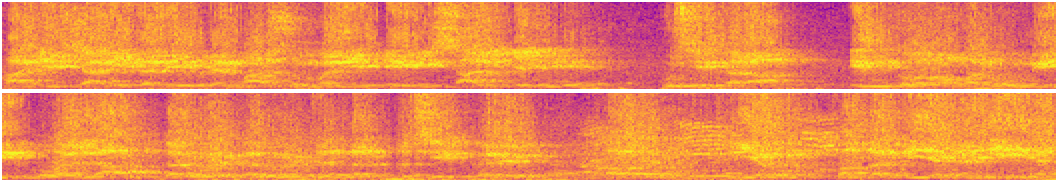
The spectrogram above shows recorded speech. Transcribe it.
हाजी शाहिद अली इब्ने मासूम अली के साल के लिए, उसी तरह इन दोनों मरहूमीन को अल्लाह करवड़ करवड़ जन्नत नसीब करे। और ये फकत ये नहीं है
